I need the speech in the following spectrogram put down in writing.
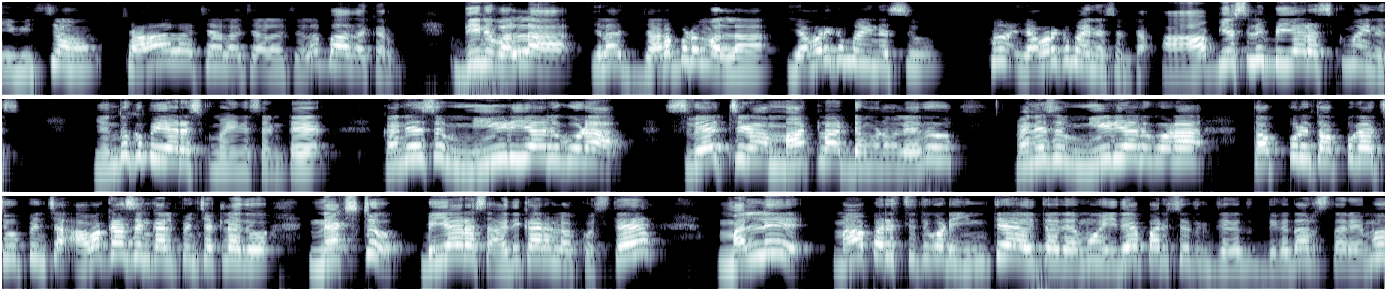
ఈ విషయం చాలా చాలా చాలా చాలా బాధాకరం. దీనివల్ల ఇలా జరపడం వల్ల ఎవరికి మైనస్? ఎవరికి మైనస్ అంట? ఆబ్వియస్లీ బీఆర్ఎస్కి మైనస్. ఎందుకు బీఆర్ఎస్కి మైనస్ అంటే కనీసం మీడియాను కూడా స్వేచ్ఛగా మాట్లాడడం లేదు. కనీసం మీడియాను కూడా తప్పును తప్పుగా చూపించే అవకాశం కల్పించట్లేదు. నెక్స్ట్ బీఆర్ఎస్ అధికారంలోకి వస్తే మళ్ళీ మా పరిస్థితి కూడా ఇంతే అవుతుందేమో ఇదే పరిస్థితికి దిగ దిగదారుస్తారేమో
